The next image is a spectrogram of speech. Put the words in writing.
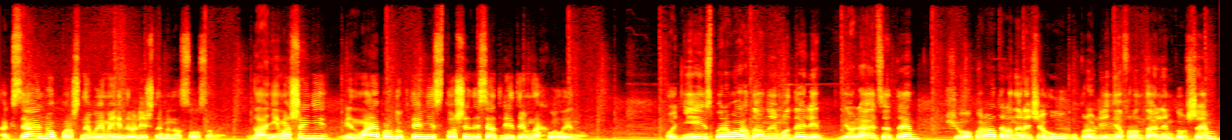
аксіально-поршневими гідравлічними насосами. В даній машині він має продуктивність 160 літрів на хвилину. Однією з переваг даної моделі є те, що оператора на рычагу управління фронтальним ковшем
